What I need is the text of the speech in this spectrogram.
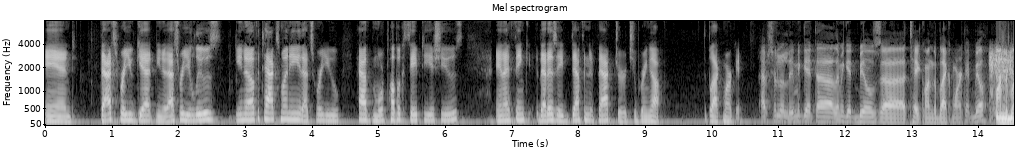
and that's where you get you know that's where you lose you know the tax money. That's where you have more public safety issues, and I think that is a definite factor to bring up the black market. Absolutely. Let me get uh, let me get Bill's uh, take on the black market. Bill. On the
